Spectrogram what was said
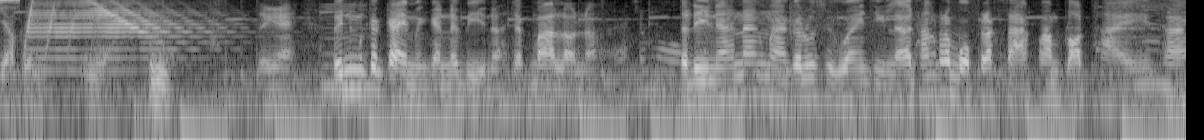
อยากเป็นนี่ไงเป็นไงเฮ้ยนี่มันก็ไกลเหมือนกันนะบีเนาะจากบ้านเราเนาะชั่วโมงแต่ดีนะนั่งมาก็รู้สึกว่าจริงๆแล้ว ทั้งระบบรักษาความปลอดภัยทั้ง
